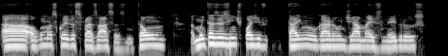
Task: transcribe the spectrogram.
ah, algumas coisas para as raças. Então, muitas vezes a gente pode estar tá em um lugar onde há mais negros,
